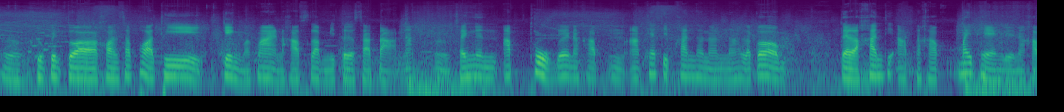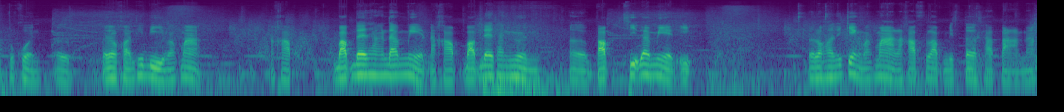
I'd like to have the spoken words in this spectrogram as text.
เออคือเป็นตัวคอนซัพพอร์ตที่เก่งมากๆนะครับสำหรับมิเตอร์สตาร์นะเออใช้เงินอัพถูกด้วยนะครับอืมอัพแค่ 10 ขั้นเท่านั้นนะ แล้วก็แต่ละขั้นที่อัพนะครับ ไม่แพงเลยนะครับทุกคนเออเป็นตัวละครที่ดีมากๆนะครับบัฟได้ทั้งดาเมจนะครับบัฟได้ทั้งเงินเออบัฟคิดาเมจอีกตัวละครที่เก่งมากๆนะครับสำหรับมิสเตอร์ซาตานนะ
